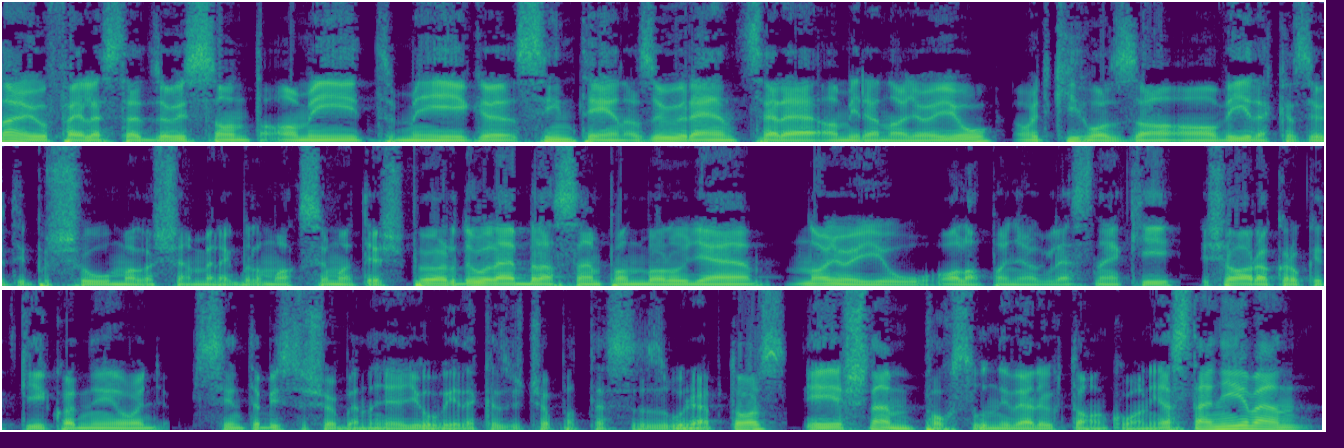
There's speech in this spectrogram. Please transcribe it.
Nagyon jó fejlesztő viszont, amit még szintén az ő rendszere, amire nagyon jó, hogy kihozza a védekező típusú magas emberekből a maximumot, és pördül ebből a szempontból ugye nagyon jó alapanyag lesz neki, és arra akarok itt kikadni, hogy szinte biztos hogy benne, egy jó védekező csapat lesz az új Raptors, és nem fogsz tudni velük tankolni. Aztán nyilván,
